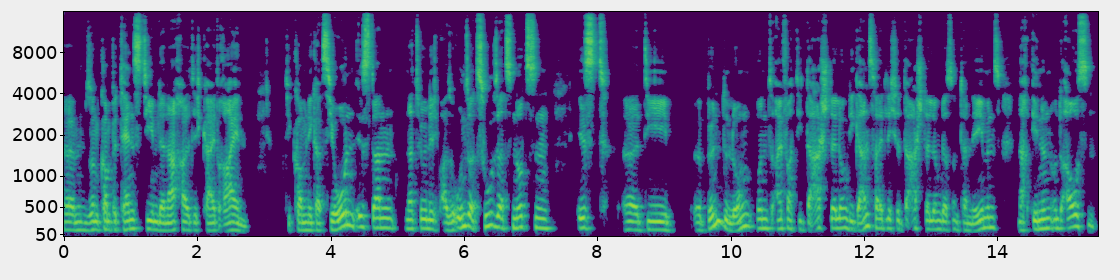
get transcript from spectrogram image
ähm, so ein Kompetenzteam der Nachhaltigkeit rein. Die Kommunikation ist dann natürlich, also unser Zusatznutzen ist äh, die äh, Bündelung und einfach die Darstellung, die ganzheitliche Darstellung des Unternehmens nach innen und außen.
